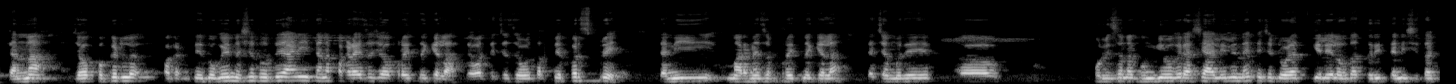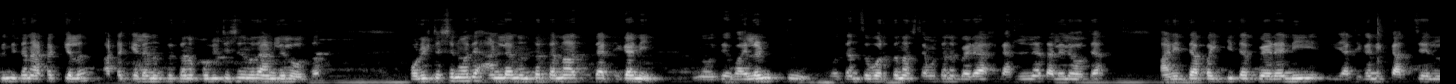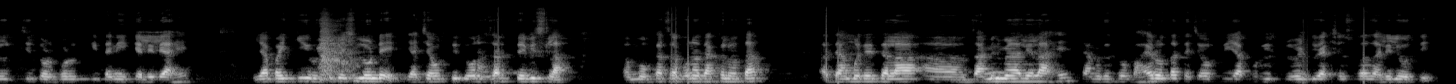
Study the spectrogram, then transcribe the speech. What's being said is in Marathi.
त्यांना जेव्हा पकडलं पकड ते दोघे नशेत होते आणि त्यांना पकडायचा जेव्हा प्रयत्न केला तेव्हा त्याच्या जवळचा पेपर स्प्रे त्यांनी मारण्याचा प्रयत्न केला. त्याच्यामध्ये पोलिसांना गुंगी वगैरे असे आलेले नाही त्याच्या डोळ्यात गेलेला होता तरी त्यांनी शिताफीने त्यांना अटक केलं. अटक केल्यानंतर त्यांना पोलीस स्टेशनमध्ये आणलेलं होतं. पोलीस स्टेशनमध्ये आणल्यानंतर त्यांना त्या ठिकाणी ते व्हायलंट त्यांचं वर्तन असल्यामुळे त्यांना बेड्या घालण्यात आलेल्या होत्या. आणि त्यापैकी त्या बेड्यांनी या ठिकाणी काचेलची तोडफोड त्यांनी केलेली आहे. यापैकी ऋषिकेश लोंडे याच्यावरती दोन हजार तेवीसला मोकाचा गुन्हा दाखल होता. त्यामध्ये त्याला जामीन मिळालेला आहे. त्यामध्ये तो बाहेर होता. त्याच्यावरती यापूर्वी प्रिव्हेंटिव्ह ॲक्शन सुद्धा झालेली होती.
